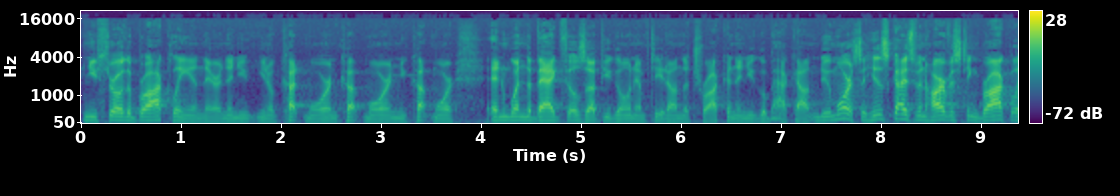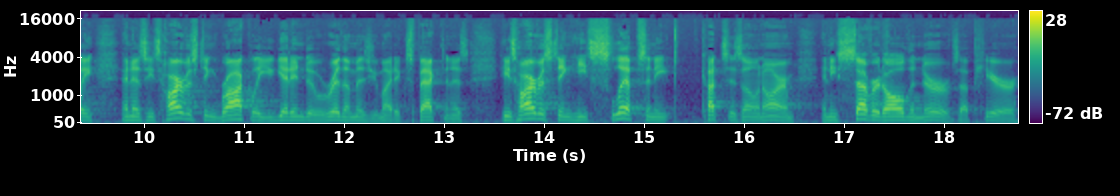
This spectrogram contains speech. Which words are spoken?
and you throw the broccoli in there, and then you, you know, cut more and cut more and you cut more. And when the bag fills up, you go and empty it on the truck, and then you go back out and do more. So this guy's been harvesting broccoli, and as he's harvesting broccoli, you get into a rhythm, as you might expect. And as he's harvesting, he slips and he cuts his own arm, and he severed all the nerves up here.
